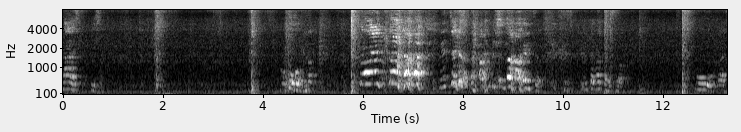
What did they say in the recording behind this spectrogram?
ナイス。いいすよ。おおあっためっちゃ嫌だったナイス言いたかったですよおおナイス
